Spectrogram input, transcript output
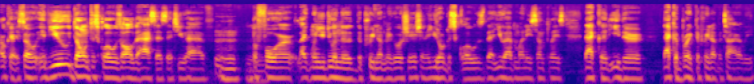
okay, so if you don't disclose all the assets that you have Mhm. before, like when you're doing the the prenup negotiation, and you don't disclose that you have money someplace, that could either that could break the prenup entirely,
